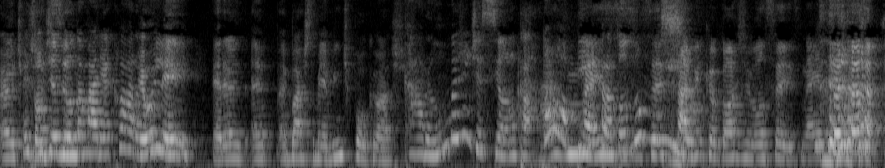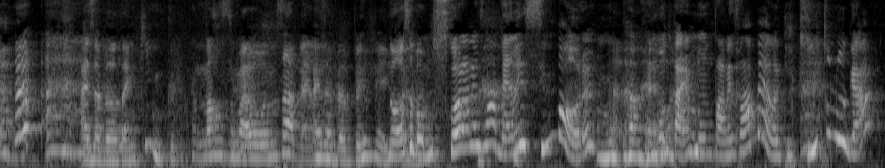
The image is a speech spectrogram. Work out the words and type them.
é, é A tipo gente top podia ver o da. Maria Clara. Eu porque- olhei, era, é, é baixo também, é 20 e pouco, eu acho. Caramba, gente, esse ano tá top Ah, Mas pra todo mundo. vocês sabem que eu gosto de vocês, né? A Isabela tá em quinto. Nossa, mas eu amo A Isabela. Isabela é perfeita. Nossa, vamos escorar na Isabela e se embora. montar nela. montar, montar na Isabela. Que quinto lugar?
